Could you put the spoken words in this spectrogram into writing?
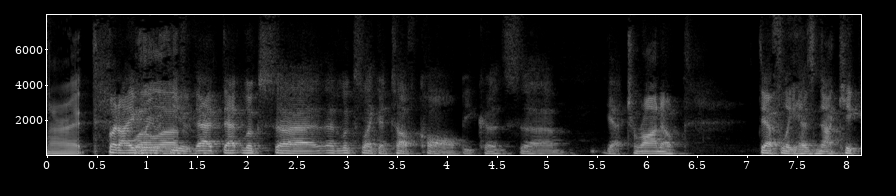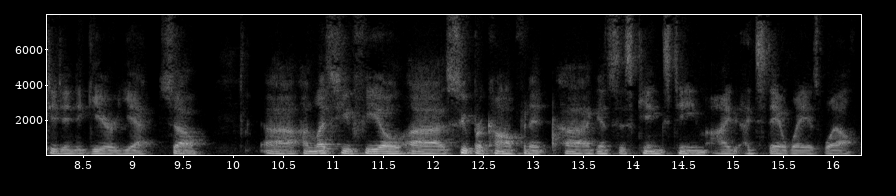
All right, but I agree well, with uh, you that that looks uh, that looks like a tough call because uh, yeah, Toronto definitely has not kicked it into gear yet. So uh, unless you feel uh, super confident uh, against this Kings team, I, would stay away as well.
